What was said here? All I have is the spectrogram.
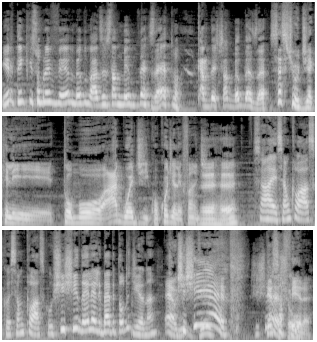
E ele tem que sobreviver no meio do nada. Às vezes tá no meio do deserto, mano. O cara deixado no meio do deserto. Você assistiu o dia que ele tomou água de cocô de elefante? É. Ah, esse é um clássico, esse é um clássico. O xixi dele ele bebe todo dia, né? É, o xixi é Xixi é terça-feira.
